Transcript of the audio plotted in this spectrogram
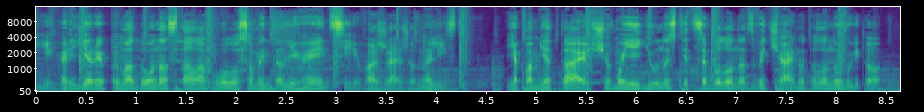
її кар'єри, Примадонна стала голосом інтелігенції, вважає журналіст. Я пам'ятаю, що в моїй юності це було надзвичайно талановито.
